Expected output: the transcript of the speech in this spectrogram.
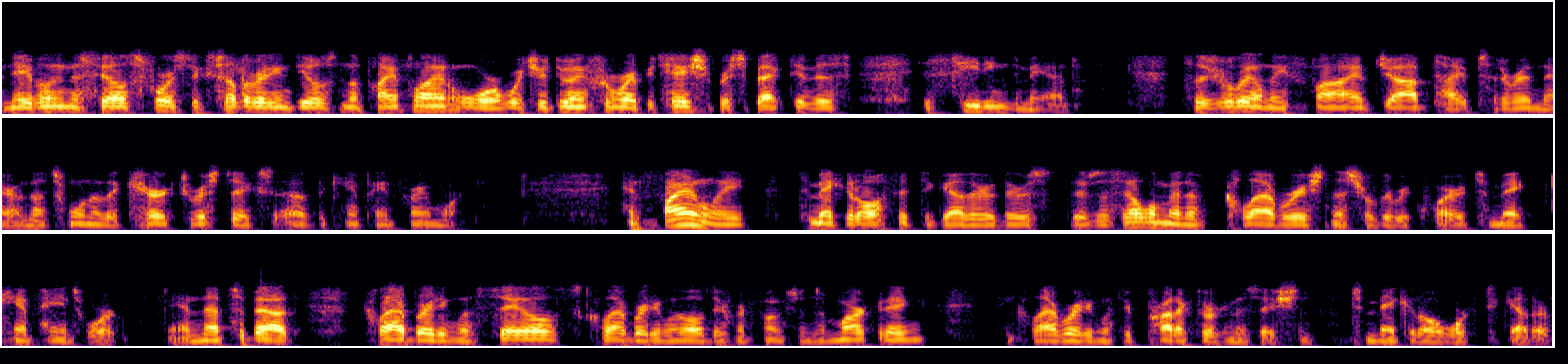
enabling the sales force, accelerating deals in the pipeline, or what you're doing from a reputation perspective is, is seeding demand. So there's really only five job types that are in there, and that's one of the characteristics of the campaign framework. And finally, to make it all fit together, there's there's this element of collaboration that's really required to make campaigns work. And that's about collaborating with sales, collaborating with all different functions of marketing, and collaborating with your product organization to make it all work together.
